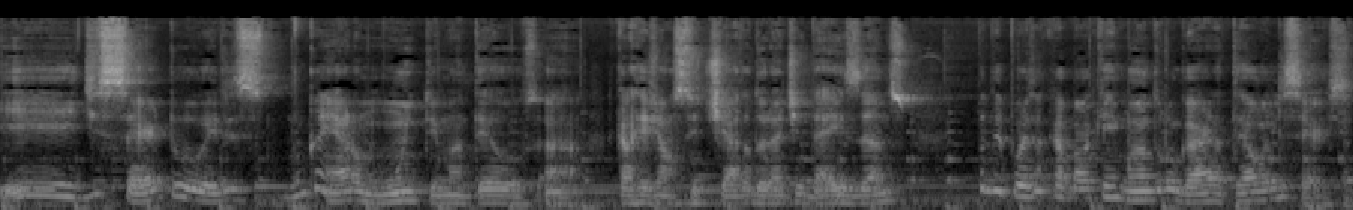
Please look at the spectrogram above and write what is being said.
e, de certo, eles não ganharam muito em manter os, a, aquela região sitiada durante 10 anos, para depois acabar queimando o lugar até o alicerce.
